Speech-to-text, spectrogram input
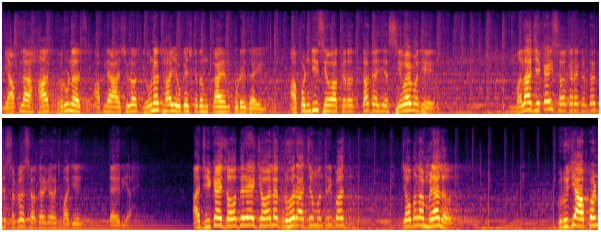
मी आपला हात धरूनच आपल्या आशीर्वाद घेऊनच हा योगेश कदम कायम पुढे जाईल. आपण जी सेवा करत आहात या सेवेमध्ये मला जे काही सहकार्य करतात ते सगळं सहकार्य करायची माझी तयारी आहे. आज जी काही जबाबदारी आहे जेव्हा गृहराज्यमंत्रीपद जेव्हा मला मिळालं गुरुजी आपण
